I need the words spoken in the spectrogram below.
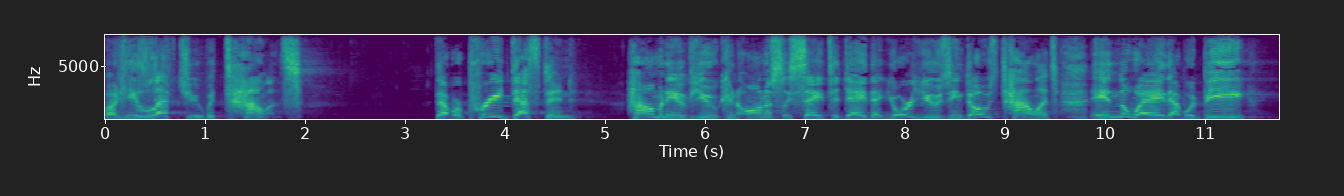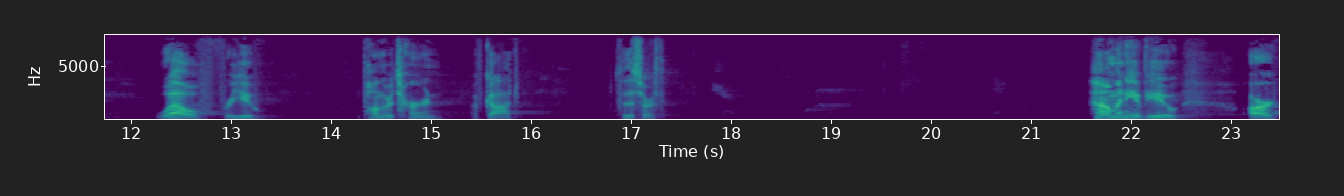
but he left you with talents that were predestined. How many of you can honestly say today that you're using those talents in the way that would be well for you upon the return of God to this earth. How many of you are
